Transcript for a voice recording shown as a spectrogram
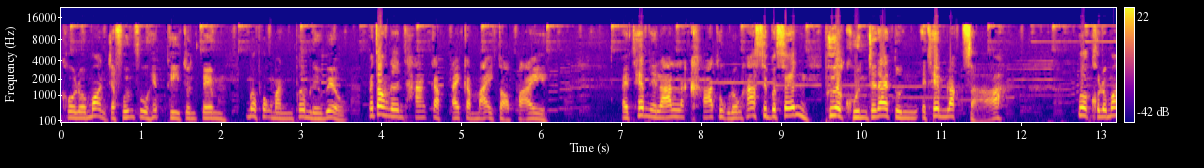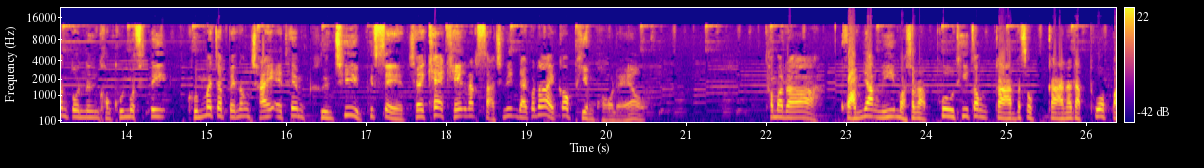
โคโลมอนจะฟื้นฟู HP จนเต็ม เมื่อพวกมันเพิ่มเลเวล ไม่ต้องเดินทางกลับไปกลับมาอีกต่อไป เทมในร้านราคาถูกลง 50%เพื่อคุณจะได้ตุนไอเทมรักษา เมื่อโคลมอนตัวหนึ่งของคุณหมดสติ คุณไม่จำเป็นต้องใช้ไอเทมคืนชีพพิเศษ ใช้แค่เค้กรักษาชนิดใดก็ได้ก็เพียงพอแล้ว ธรรมดา ความยากนี้เหมาะสำหรับผู้ที่ต้องการประสบการณ์ระดับทั่วไป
